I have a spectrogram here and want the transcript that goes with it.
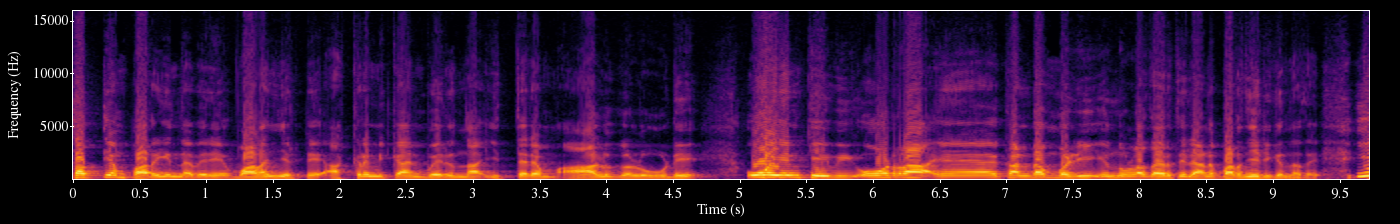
സത്യം പറയുന്നവരെ വളഞ്ഞിട്ട് ആക്രമിക്കാൻ വരുന്ന ഇത്തരം ആളുകളോട് ഒ എൻ കെ വി ഓഡ്ര കണ്ടം വഴി എന്നുള്ള തരത്തിലാണ് പറഞ്ഞിരിക്കുന്നത്. ഈ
